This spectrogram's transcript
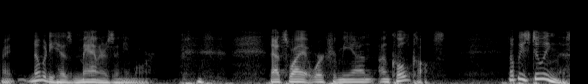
right? Nobody has manners anymore. That's why it worked for me on, on cold calls. Nobody's doing this.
